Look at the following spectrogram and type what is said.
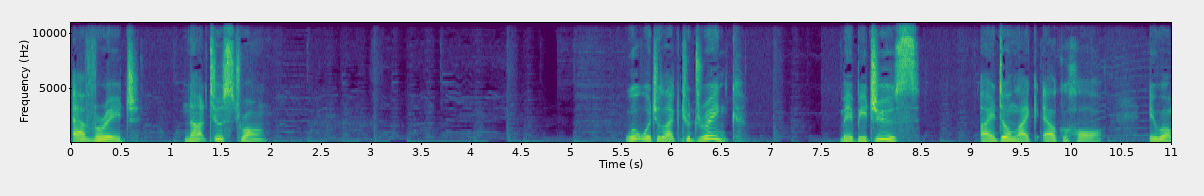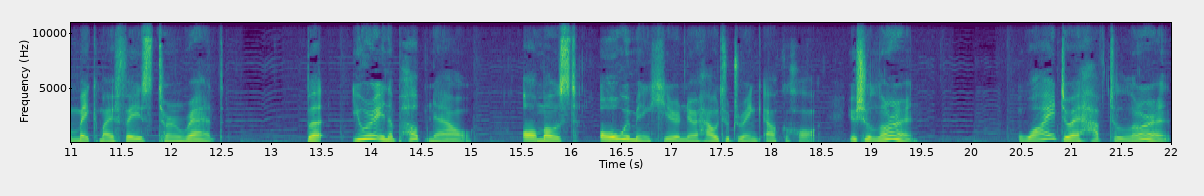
Average not too strong. What would you like to drink? Maybe juice. I don't like alcohol. It will make my face turn red. But you are in a pub now. Almost all women here know how to drink alcohol. You should learn. Why do I have to learn?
